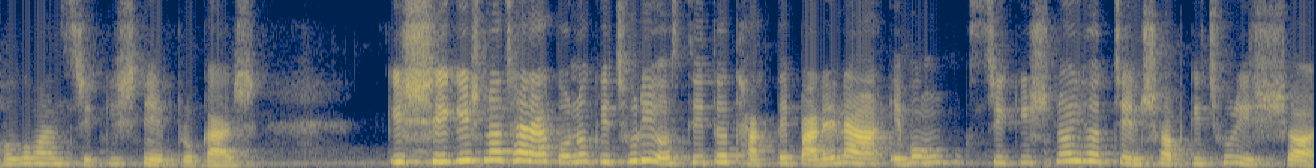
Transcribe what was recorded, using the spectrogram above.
ভগবান শ্রীকৃষ্ণের প্রকাশ। শ্রীকৃষ্ণ ছাড়া কোনো কিছুরই অস্তিত্ব থাকতে পারে না এবং শ্রীকৃষ্ণই হচ্ছেন সব কিছুর ঈশ্বর,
